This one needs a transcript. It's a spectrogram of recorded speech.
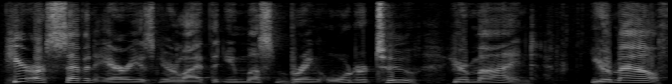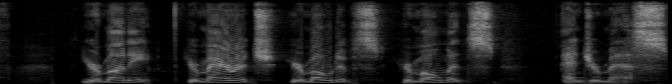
Here are seven areas in your life that you must bring order to. Your mind, your mouth, your money, your marriage, your motives, your moments, and your mess.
